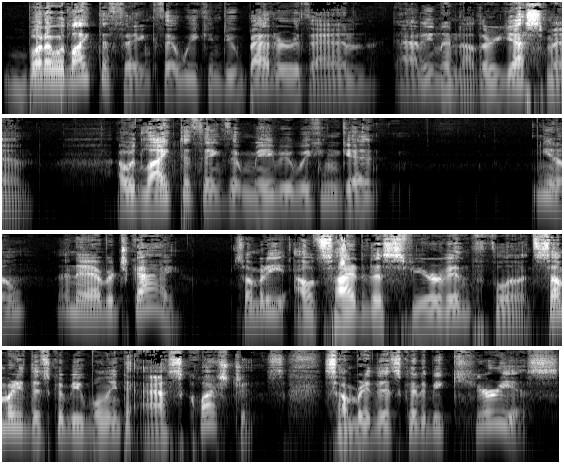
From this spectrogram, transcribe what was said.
But I would like to think that we can do better than adding another yes man. I would like to think that maybe we can get, you know, an average guy, somebody outside of the sphere of influence, somebody that's going to be willing to ask questions, somebody that's going to be curious,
